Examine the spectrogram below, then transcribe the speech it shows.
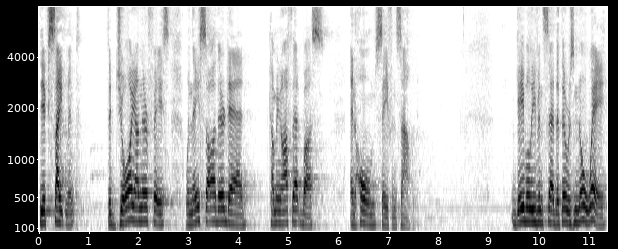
the excitement the joy on their face when they saw their dad coming off that bus and home safe and sound. Gable even said that there was no way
